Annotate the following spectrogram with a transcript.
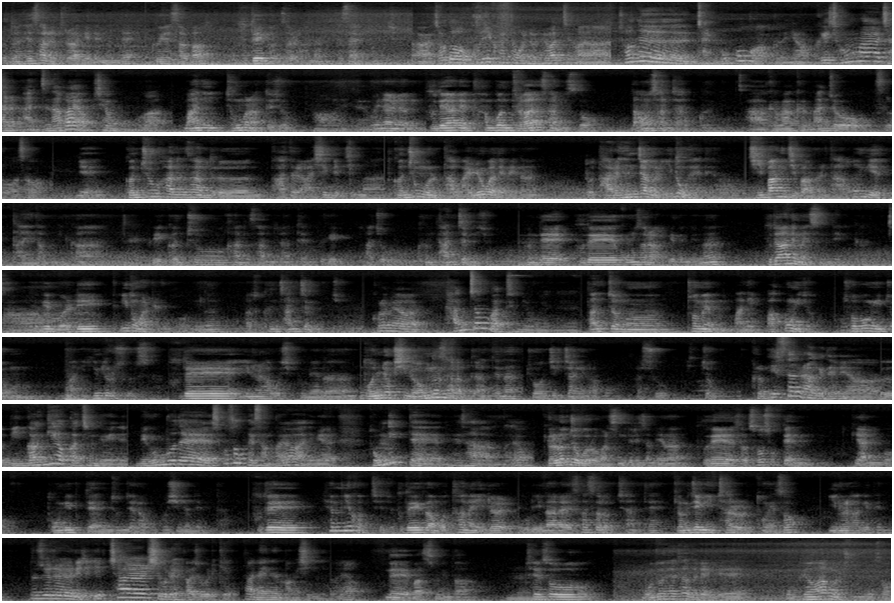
어떤 회사를 들어가게 됐는데 그 회사가 부대 건설을 하는 회사였던. 아, 저도 구직 활동을 좀 해봤지만 저는 잘 못 본 것 같거든요. 그게 정말 잘안 뜨나 봐요, 채용 공고가. 많이 정말 안 되죠. 아, 진짜요? 왜냐하면 부대 안에 한 번 들어가는 사람이 있어도 나온 사람 잘 없거든요. 아, 그만큼 만족스러워서. 예, 건축하는 사람들은 다들 아시겠지만 건축물은 다 완료가 되면은 또 다른 현장을 이동해야 돼요. 지방 지방을 다 옮겨 다니다 보니까 네. 그게 건축하는 사람들한테 그게 아주 큰 단점이죠. 근데 부대 공사를 하게 되면은 부대 안에만 있으면 되니까 아, 그게 멀리 이동할 필요가 없는 아주 큰 장점이 있죠. 그러면 단점 같은 경우에는 단점은 처음엔 많이 박봉이죠. 초봉이 좀 많이 힘들 수 있어요. 부대 일을 하고 싶으면은 돈 욕심이 없는 사람들한테는 좋은 직장이라고 할 수 있죠. 그럼 입사를 하게 되면 그 민간 기업 같은 경우에는 미군 부대 소속 회사인가요? 아니면 독립된 회사인가요? 결론적으로 말씀드리자면은 부대에서 소속된 게 아니고 독립된 존재라고 보시면 됩니다. 부대 협력업체죠. 부대가 못하는 일을 우리나라의 사설업체한테 경쟁 입찰을 통해서 일을 하게 됩니다. 수주를 이제 입찰식으로 해가지고 이렇게 따내는 방식인가요? 네, 맞습니다. 음. 최소 모든 회사들에게 공평함을 주기 위해서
